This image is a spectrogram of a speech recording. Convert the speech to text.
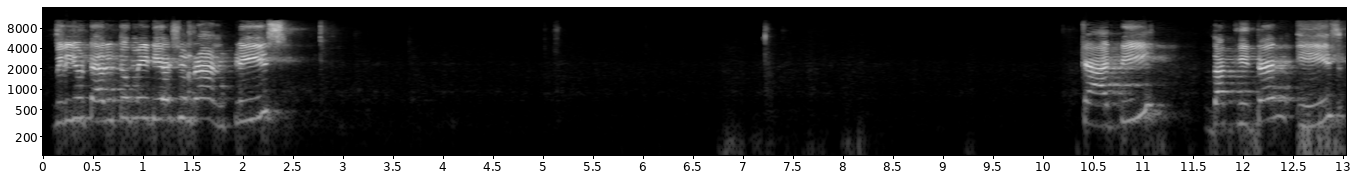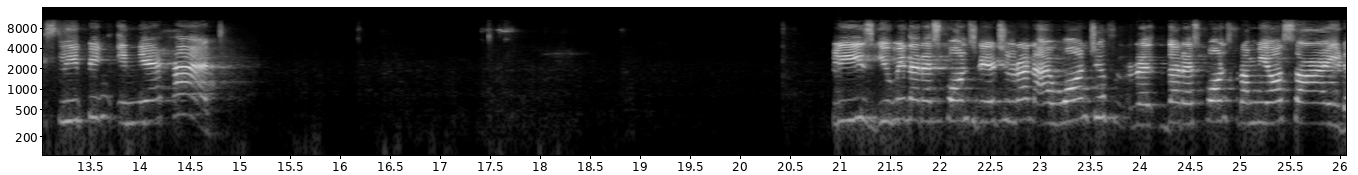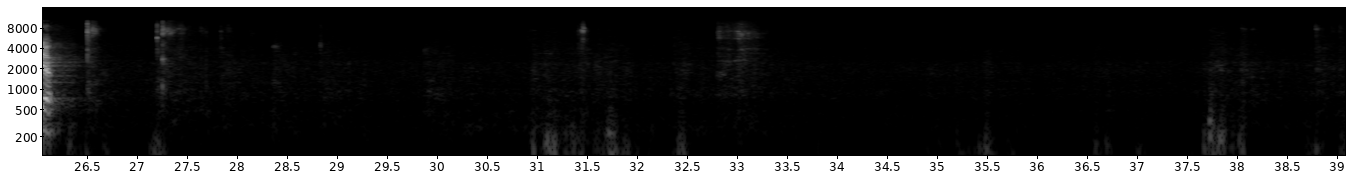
Will you tell to me, dear children, please? Catty, the kitten is sleeping in a hat. Please give me the response, dear children. I want you the response from your side.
